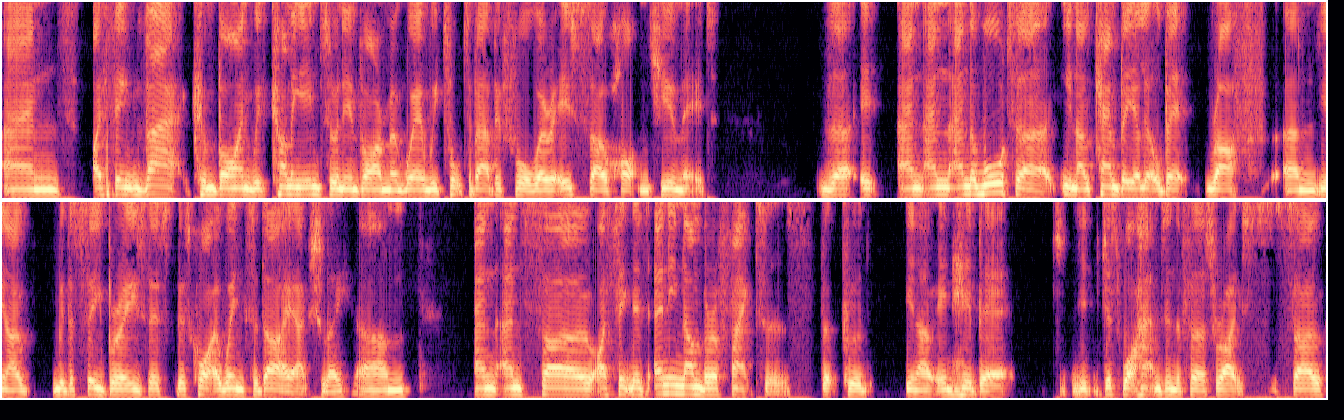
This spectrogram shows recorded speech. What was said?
And I think that combined with coming into an environment where we talked about before, where it is so hot and humid, that it and and and the water, you know, can be a little bit rough, and you know, with the sea breeze, there's there's quite a wind today actually, um, and and so I think there's any number of factors that could, you know, inhibit just what happens in the first race. So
